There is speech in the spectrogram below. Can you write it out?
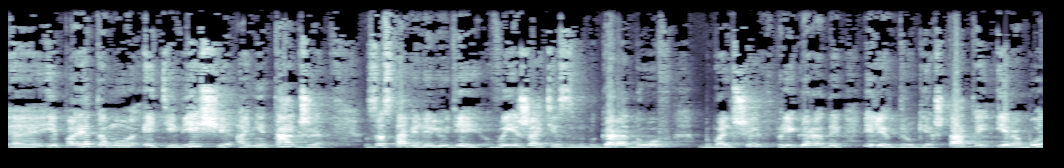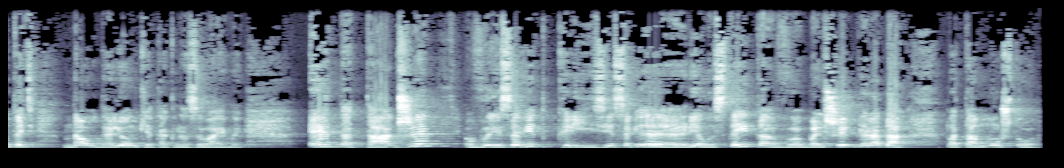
И поэтому эти вещи, они также заставили людей выезжать из городов, больших, в пригороды или в другие штаты и работать на удаленке так называемой. Это также вызовет кризис реал-эстейта в больших городах, потому что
